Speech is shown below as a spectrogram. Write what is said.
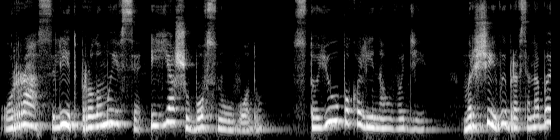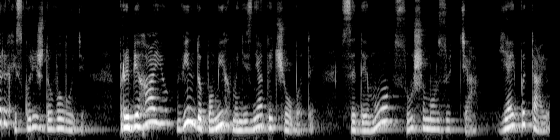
Ураз лід проломився, і я шубовснув у воду. Стою по коліна у воді. Мерщій вибрався на берег і скоріш до Володі. Прибігаю, він допоміг мені зняти чоботи. Сидимо, сушимо взуття. Я й питаю,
